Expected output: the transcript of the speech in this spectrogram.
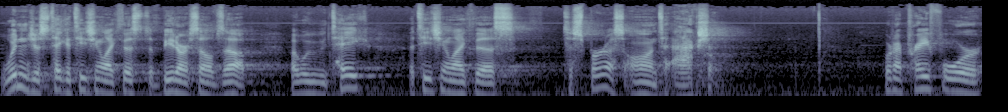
wouldn't just take a teaching like this to beat ourselves up, but we would take a teaching like this to spur us on to action. Lord, I pray for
